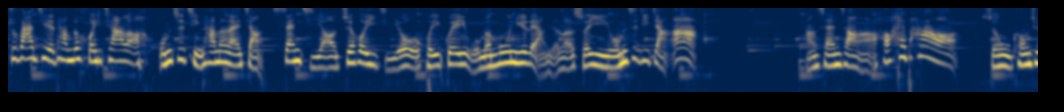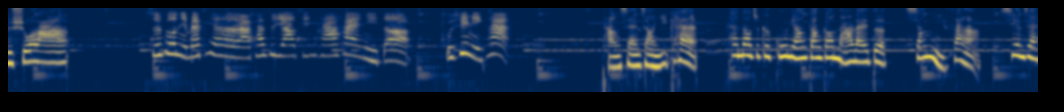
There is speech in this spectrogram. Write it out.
猪八戒他们都回家了，我们只请他们来讲三集哦，最后一集又回归我们母女两人了，所以我们自己讲啊。唐三藏啊，好害怕哦。孙悟空就说啦：“师傅，你被骗了啦，他是妖精，他要害你的，不信你看。”唐三藏一看，看到这个姑娘刚刚拿来的香米饭啊，现在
